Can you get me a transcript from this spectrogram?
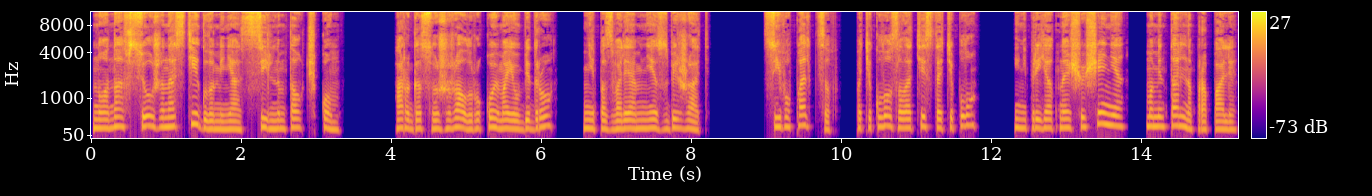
но она все же настигла меня с сильным толчком. Аргос сжал рукой мое бедро, не позволяя мне сбежать. С его пальцев потекло золотистое тепло, и неприятные ощущения моментально пропали.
